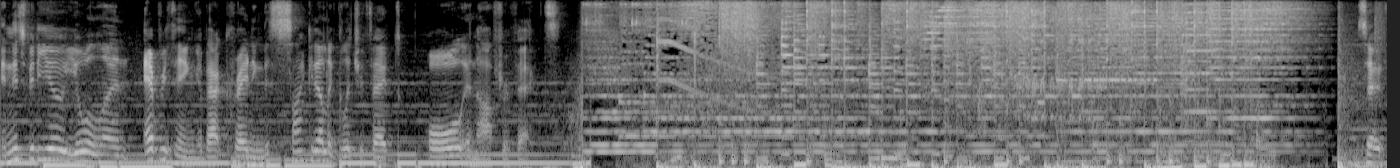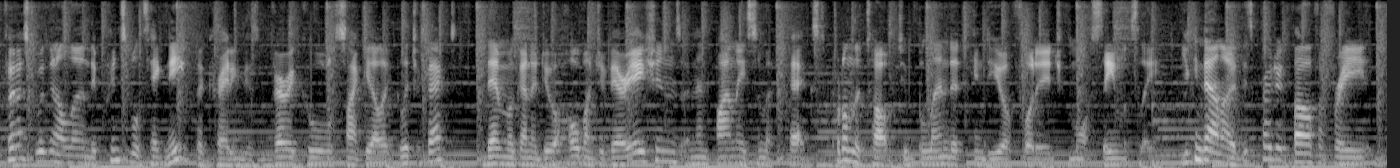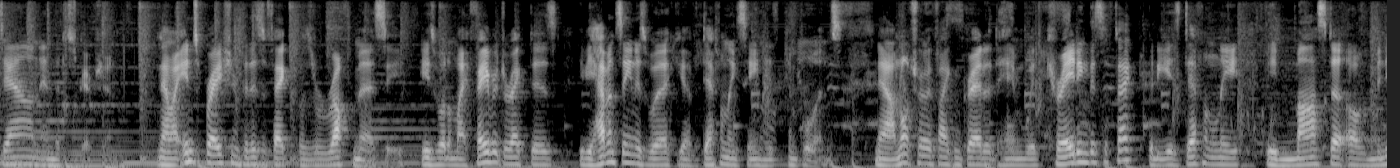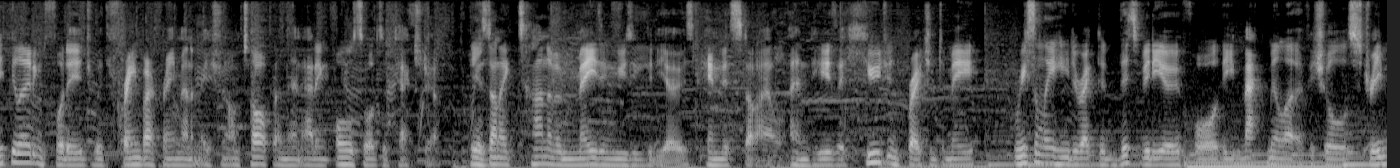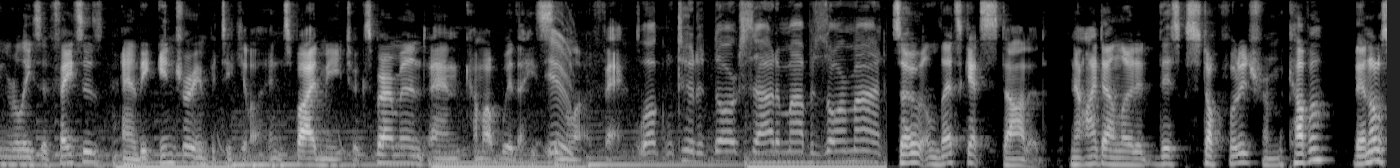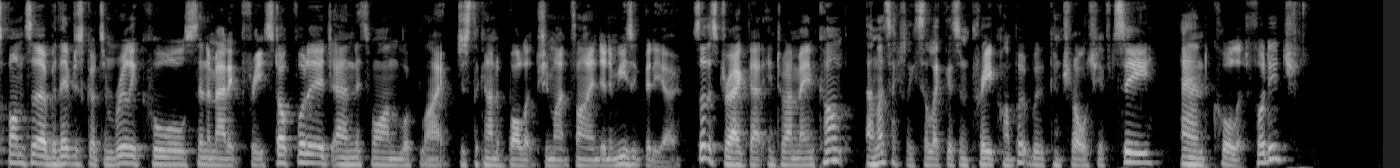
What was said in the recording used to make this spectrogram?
In this video, you will learn everything about creating this psychedelic glitch effect all in After Effects. So first we're going to learn the principal technique for creating this very cool psychedelic glitch effect. Then we're going to do a whole bunch of variations and then finally some effects to put on the top to blend it into your footage more seamlessly. You can download this project file for free down in the description. Now, my inspiration for this effect was Ruff Mercy. He's one of my favorite directors. If you haven't seen his work, you have definitely seen his influence. Now, I'm not sure if I can credit him with creating this effect, but he is definitely the master of manipulating footage with frame by frame animation on top and then adding all sorts of texture. He has done a ton of amazing music videos in this style, and he is a huge inspiration to me Recently, he directed this video for the Mac Miller official streaming release of Faces, and the intro in particular inspired me to experiment and come up with a similar Ew. effect. Welcome to the dark side of my bizarre mind. So let's get started. Now, I downloaded this stock footage from Coverr. They're not a sponsor, but they've just got some really cool cinematic free stock footage, and this one looked like just the kind of bollocks you might find in a music video. So let's drag that into our main comp, and let's actually select this and pre-comp it with Control Shift C, and call it footage.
